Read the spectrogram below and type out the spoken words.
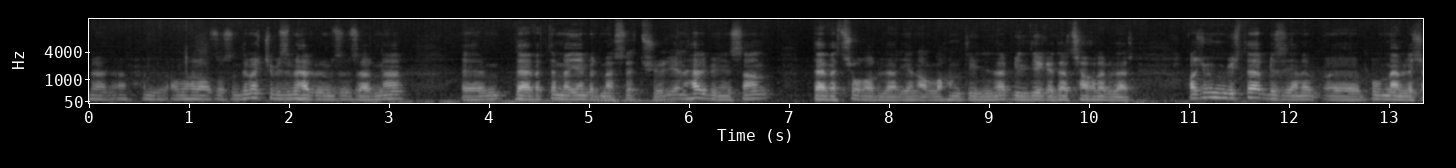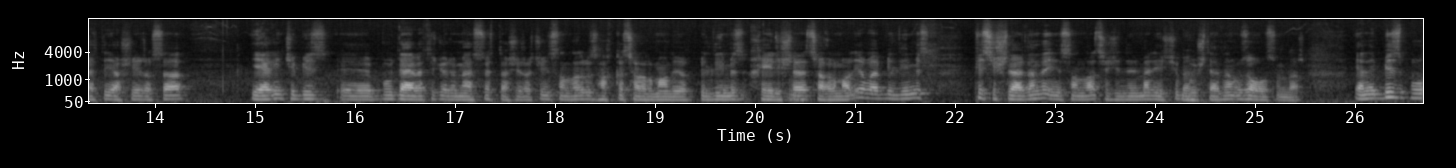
Bəli, əlhamdülillah. Allah razı olsun. Demək ki, bizim hər birimizin üzərinə e, dəvətdə müəyyən bir məsuliyyət düşür. Yəni hər bir insan dəvətçi ola bilər. Yəni Allahın dininə bildiyi qədər çağıra bilər. Lakin ümumilikdə biz yəni e, bu məmləkətdə yaşayırıqsa, Yəqin ki, biz e, bu dəvətə görə məsuliyyət daşıyırıq ki, insanları biz haqqa çağırmalıyıq, bildiyimiz xeyir işlərə çağırmalıyıq və bildiyimiz pis işlərdən də insanları çəkindirməliyik ki, bu işlərdən uzaq olsunlar. Yəni biz bu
